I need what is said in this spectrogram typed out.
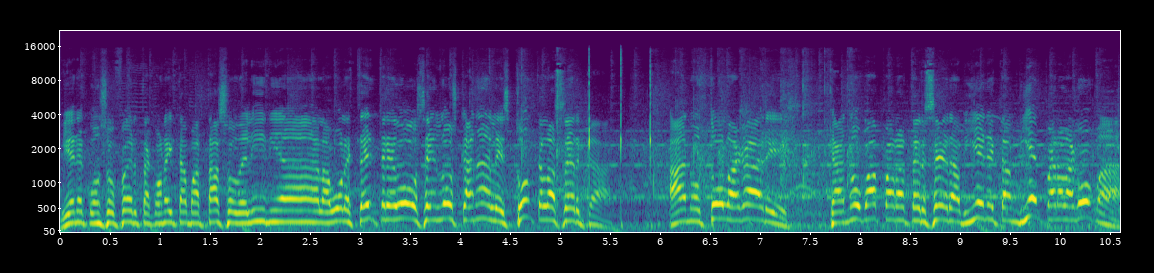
viene con su oferta, conecta batazo de línea, la bola está entre dos en los canales, contra la cerca. Anotó Lagares. Cano va para tercera. Viene también para la goma.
